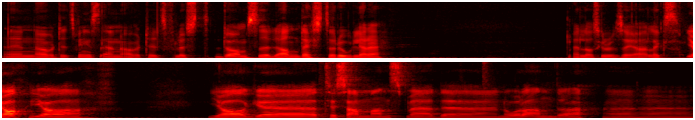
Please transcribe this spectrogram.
en övertidsvinst, en övertidsförlust. Damsidan desto roligare. Eller vad skulle du säga Alex? Ja, jag, jag eh, tillsammans med eh, några andra, eh,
